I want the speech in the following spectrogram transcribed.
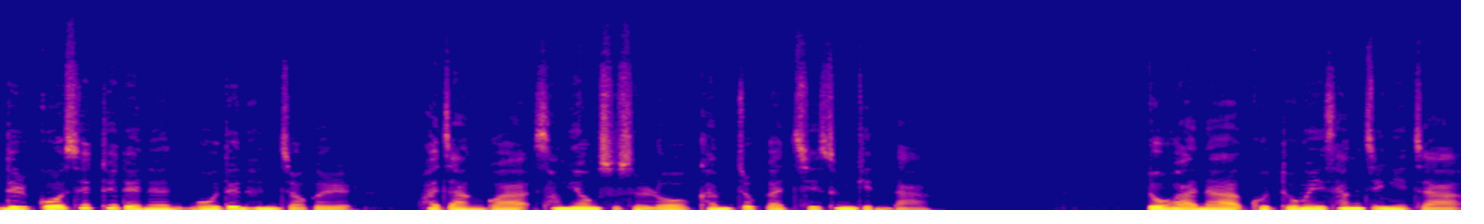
늙고 쇠퇴되는 모든 흔적을 화장과 성형수술로 감쪽같이 숨긴다. 노화나 고통의 상징이자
